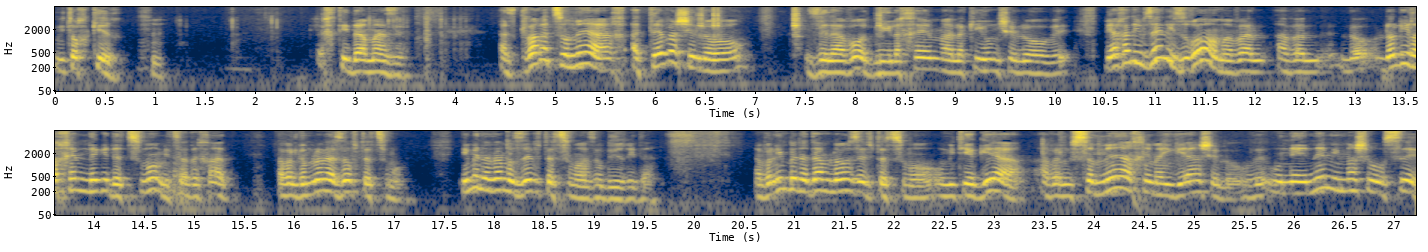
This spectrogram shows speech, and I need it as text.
מתוך קיר. לך תדע מה זה. אז כבר הצומח, הטבע שלו זה לעבוד, להילחם על הקיום שלו, וביחד עם זה לזרום, אבל, אבל לא, לא להילחם נגד עצמו מצד אחד, אבל גם לא לעזוב את עצמו. אם בן אדם עוזב את עצמו, אז הוא בירידה. אבל אם בן אדם לא עוזב את עצמו, הוא מתייגע, אבל הוא שמח עם היגיעה שלו, והוא נהנה ממה שהוא עושה.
